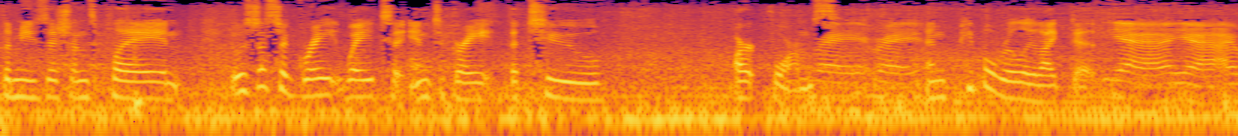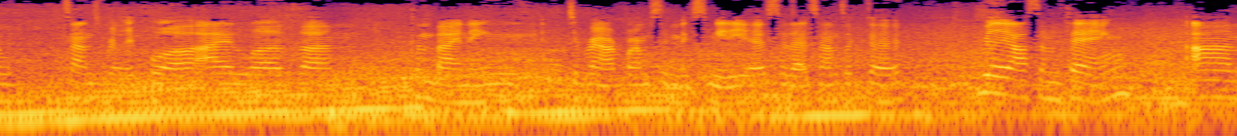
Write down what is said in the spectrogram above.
the musicians play, and it was just a great way to integrate the two art forms. Right, right. And people really liked it. Yeah, yeah. I, sounds really cool. I love um, combining different art forms and mixed media, so that sounds like a really awesome thing. Um,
